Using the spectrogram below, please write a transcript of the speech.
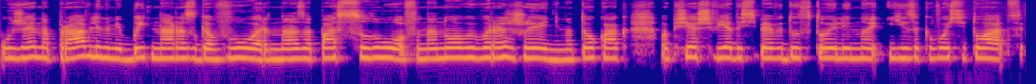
уже направленными быть на разговор, на запас слов, на новые выражения, на то, как вообще шведы себя ведут в той или иной языковой ситуации.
